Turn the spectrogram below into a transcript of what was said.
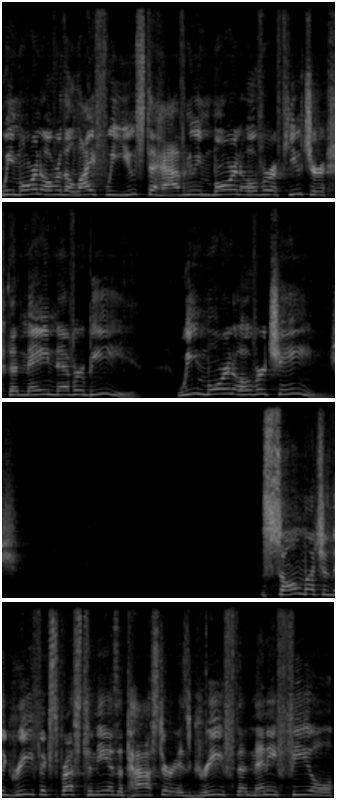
We mourn over the life we used to have, and we mourn over a future that may never be. We mourn over change. So much of the grief expressed to me as a pastor is grief that many feel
